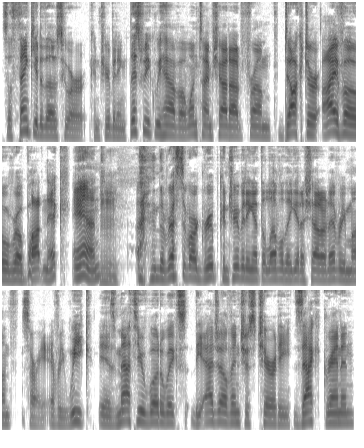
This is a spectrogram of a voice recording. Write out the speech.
So thank you to those who are contributing. This week we have a one-time shout out from Dr. Ivo Robotnik and mm. the rest of our group contributing at the level they get a shout out every month, sorry, every week, is Matthew Wodowicz, the Agile Ventures Charity, Zach Grannon,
